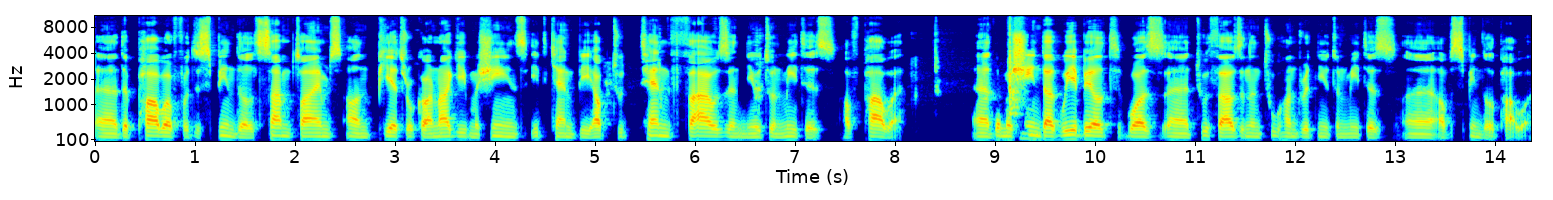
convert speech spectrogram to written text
uh, the power for the spindle. Sometimes on pietro carnaghi machines it can be up to 10000 newton meters of power uh, the machine that we built was uh, 2200 newton meters uh, of spindle power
